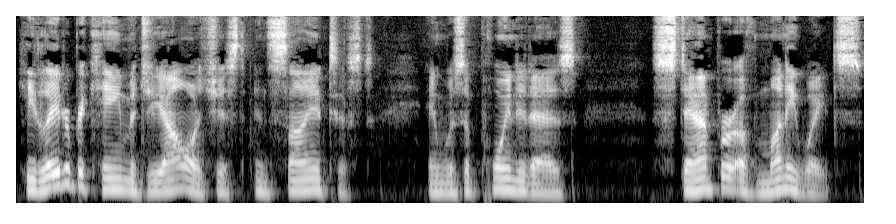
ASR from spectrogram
he later became a geologist and scientist and was appointed as stamper of money weights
